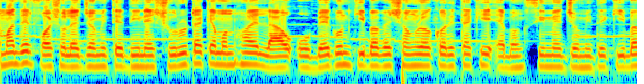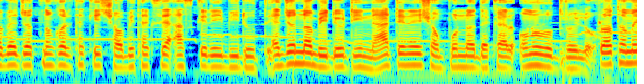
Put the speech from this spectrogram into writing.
আমাদের ফসলের জমিতে দিনের শুরুটা কেমন হয়, লাউ ও বেগুন কীভাবে সংগ্রহ করে থাকি এবং সিমের জমিতে কীভাবে যত্ন করে থাকি সবই থাকছে আজকের এই ভিডিওতে। এজন্য ভিডিওটি না টেনে সম্পূর্ণ দেখার অনুরোধ রইল। প্রথমে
